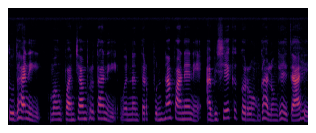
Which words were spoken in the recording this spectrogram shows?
दुधाने मग पंचामृताने व नंतर पुन्हा पाण्याने अभिषेक करून घालून घ्यायचा आहे.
